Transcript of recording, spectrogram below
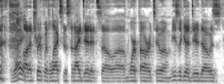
right. on a trip with Lexus, and I did it. So uh, more power to him. He's a good dude, though. Is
